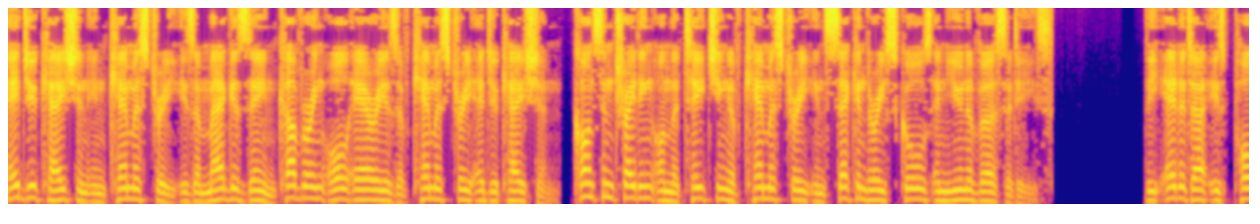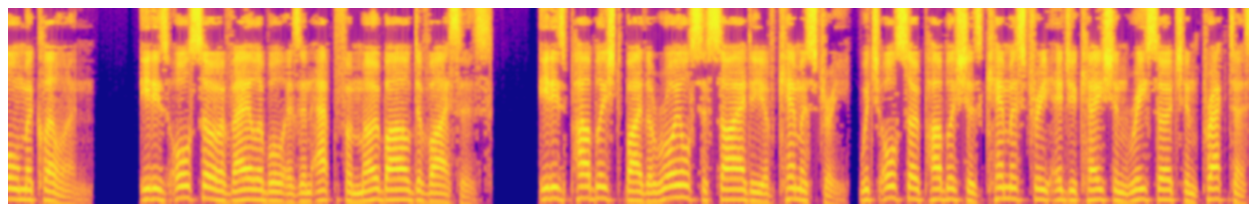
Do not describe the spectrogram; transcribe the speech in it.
Education in Chemistry is a magazine covering all areas of chemistry education, concentrating on the teaching of chemistry in secondary schools and universities. The editor is Paul McClellan. It is also available as an app for mobile devices. It is published by the Royal Society of Chemistry, which also publishes Chemistry Education Research and Practice,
